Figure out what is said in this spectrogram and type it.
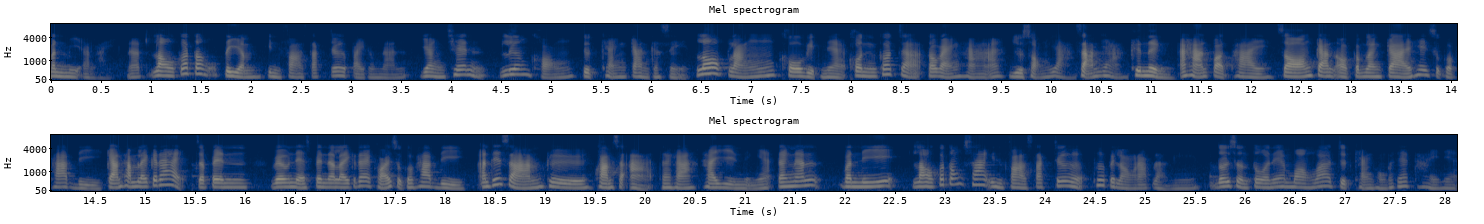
มันมีอะไรนะเราก็ต้องเตรียมอินฟาสตรักเจอร์ไปตรงนั้น อย่างเช่น เรื่องของจุดแข็งการเกษตร โลกหลังโควิดเนี่ยคนก็จะตะแสวงหาอยู่ 2 อย่าง 3 อย่างคือ 1 อาหารปลอดภัย 2 การออกกำลังกายให้สุขภาพดี การทำอะไรก็ได้จะเป็น wellness เป็นอะไรก็ได้ขอให้สุขภาพดี อันที่ 3 คือความสะอาดนะคะไฮยีนอย่างเงี้ยดังนั้น วันนี้เราก็ต้องสร้างอินฟาสตรักเจอร์เพื่อไปรองรับเหล่านี้ โดยส่วนตัวเนี่ยมองว่าจุดแข็งของประเทศไทยเนี่ย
